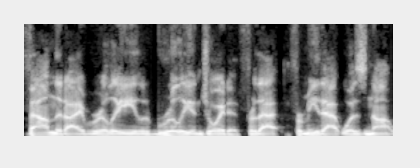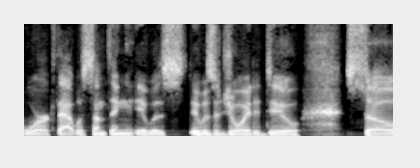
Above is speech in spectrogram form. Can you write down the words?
Found that I really, really enjoyed it. For that, for me, that was not work. That was something. It was, it was a joy to do. So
